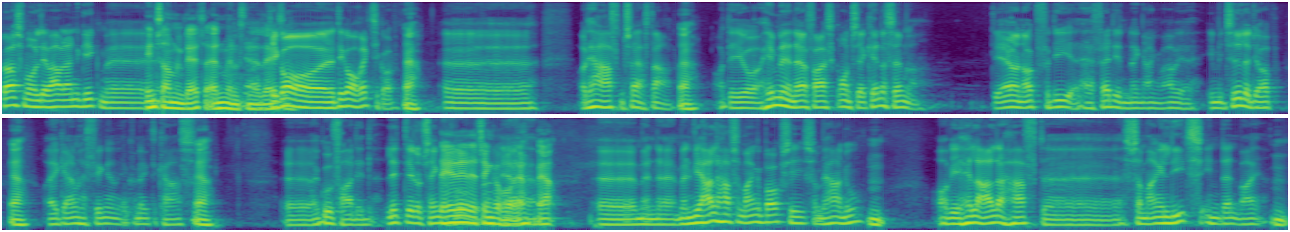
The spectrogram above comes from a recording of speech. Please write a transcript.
Spørgsmålet det var, hvordan det gik med... Indsamling data, anvendelsen ja, af data. det, går, det går rigtig godt. Ja, Øh, og det har haft en svær start. ja, Og det er jo, hemmeligheden er faktisk, grund til, at jeg kender Semler, det er jo nok fordi, at jeg havde fat i dem, dengang jeg var ved, i mit tidligere job, ja, og jeg gerne vil have fingrene i Connected Cars. ja. Øh, jeg går ud fra, det lidt det, du tænker Det er på. det, jeg tænker på, ja. ja. Øh, men, øh, men vi har aldrig haft så mange bokse i, som vi har nu. Mm. Og vi har heller aldrig haft øh, så mange leads ind den vej. Mm.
